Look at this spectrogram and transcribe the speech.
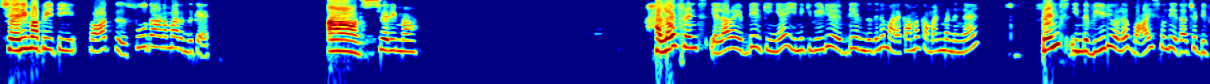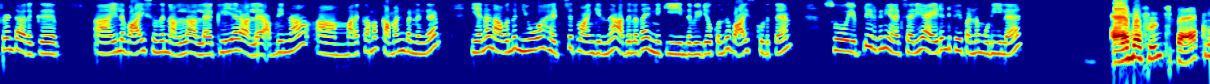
சரிம்மா பிரீத்தி. பார்த்து சூதானமா இருந்துக்க. ஆ சரிம்மா. ஹலோ ஃப்ரெண்ட்ஸ் எல்லாரும் எப்படி இருக்கீங்க? இன்னைக்கு வீடியோ எப்படி இருந்ததுன்னு மறக்காம கமெண்ட் பண்ணுங்க. ஃப்ரெண்ட்ஸ் இந்த வீடியோல வாய்ஸ் வந்து ஏதாச்சும் டிஃப்ரெண்டா இருக்கு. இல்லை இல்ல வாய்ஸ் வந்து நல்லா இல்ல கிளியரா இல்ல அப்படின்னா மறக்காமல் மறக்காம கமெண்ட் பண்ணுங்க. ஏன்னா நான் வந்து நியூவா ஹெட்செட் வாங்கியிருந்தேன். அதுல தான் இன்னைக்கு இந்த வீடியோக்கு வந்து வாய்ஸ் கொடுத்தேன். ஸோ எப்படி இருக்குன்னு எனக்கு சரியா ஐடென்டிஃபை பண்ண முடியல. ஆமா ஃப்ரெண்ட்ஸ் பாக்குற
